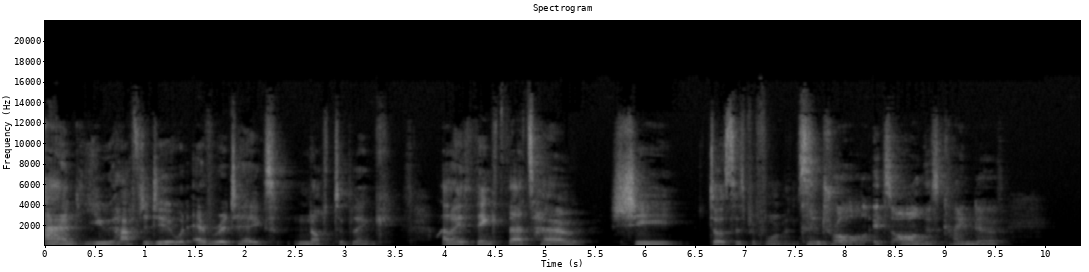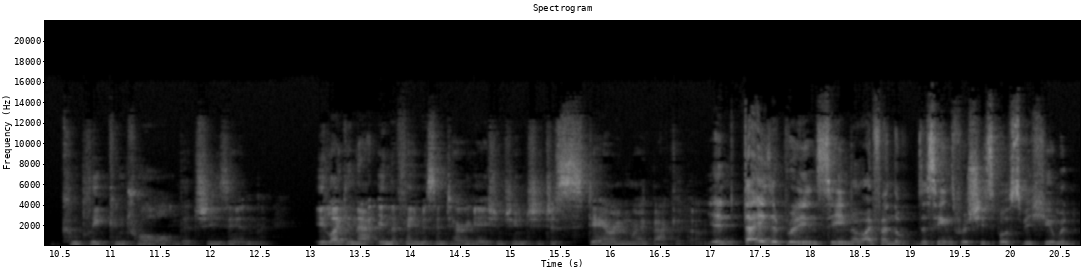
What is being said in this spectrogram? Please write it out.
and you have to do whatever it takes not to blink. And I think that's how she does this performance. Control. It's all this kind of complete control that she's in. Like in that in the famous interrogation scene, she's just staring right back at them. And that is a brilliant scene. Now, I find the, the scenes where she's supposed to be human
